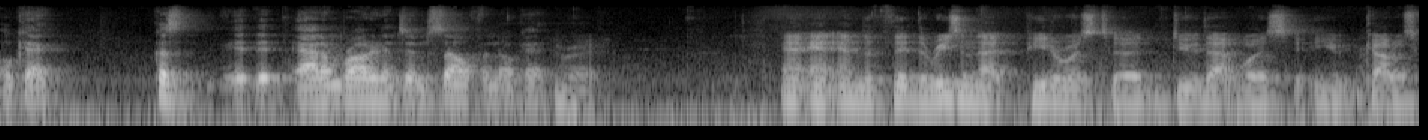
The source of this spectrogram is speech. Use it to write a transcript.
okay. Because it, it, Adam brought it into himself, and okay. Right. And and, and the th- the reason that Peter was to do that was you God was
